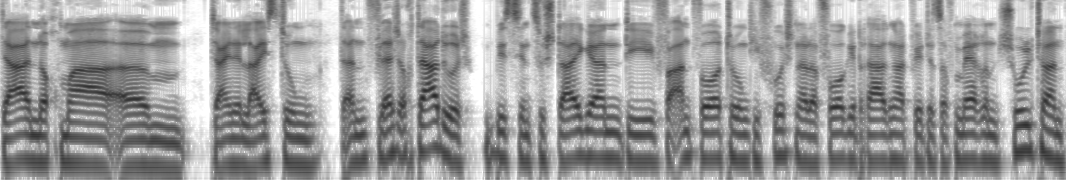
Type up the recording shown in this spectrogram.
Da nochmal ähm, deine Leistung dann vielleicht auch dadurch ein bisschen zu steigern. Die Verantwortung, die Furchner davor getragen hat, wird jetzt auf mehreren Schultern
